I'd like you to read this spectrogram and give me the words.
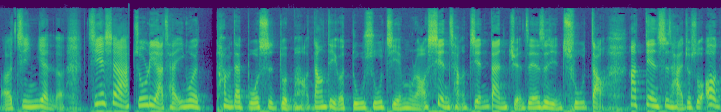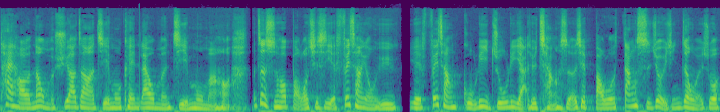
呃经验了。接下来，茱莉亚才因为他们在波士顿嘛，哈，当地有个读书节目，然后现场煎蛋卷这件事情出道。那电视台就说，哦，太好了，那我们需要这样的节目，可以来我们节目嘛，哈。那这时候保罗其实。也非常勇于，也非常鼓励茱莉亚去尝试，而且保罗当时就已经认为说，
